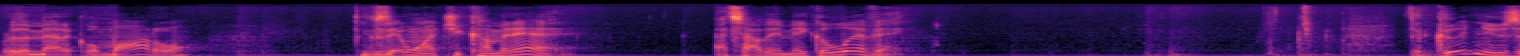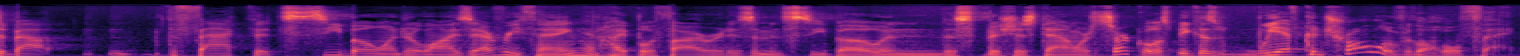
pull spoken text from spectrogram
or the medical model, because they want you coming in. That's how they make a living. The good news about the fact that SIBO underlies everything and hypothyroidism and SIBO and this vicious downward circle is because we have control over the whole thing.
